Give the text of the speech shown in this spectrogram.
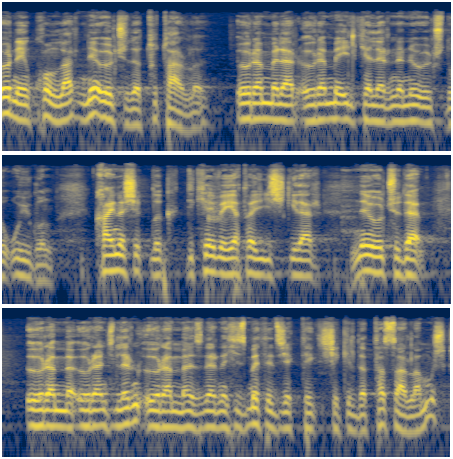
örneğin konular ne ölçüde tutarlı, öğrenmeler, öğrenme ilkelerine ne ölçüde uygun, kaynaşıklık, dikey ve yatay ilişkiler ne ölçüde öğrenme, öğrencilerin öğrenmezlerine hizmet edecek tek şekilde tasarlanmış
